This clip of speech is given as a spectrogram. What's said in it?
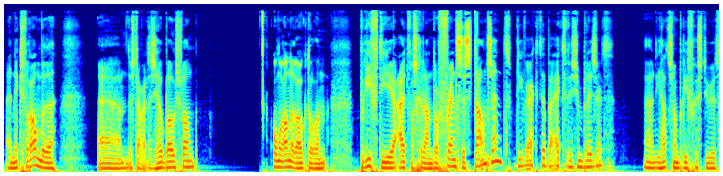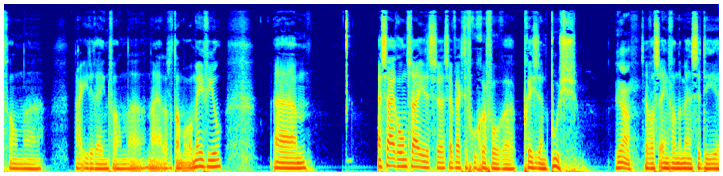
en niks veranderen. Ehm, dus daar werden ze heel boos van. Onder andere ook door een brief die uit was gedaan door Francis Townsend. Die werkte bij Activision Blizzard. Die had zo'n brief gestuurd van, naar iedereen van, eh, nou ja, dat het allemaal wel meeviel. Ehm, en zij, Ron, zij, is, uh, zij werkte vroeger voor uh, president Bush. Ja. Zij was een van de mensen die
